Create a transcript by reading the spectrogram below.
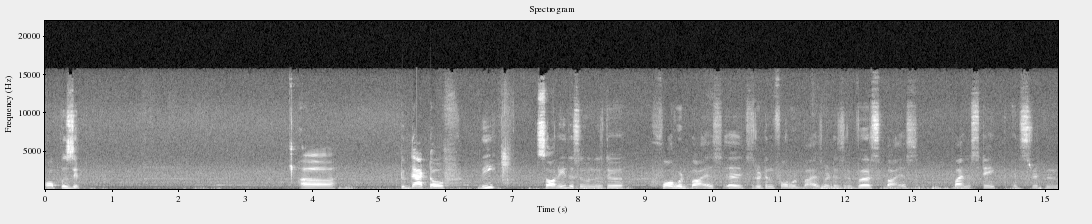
opposite uh, to that of the sorry this one is the forward bias. Uh, it's written forward bias but it is reverse bias. By mistake it's written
